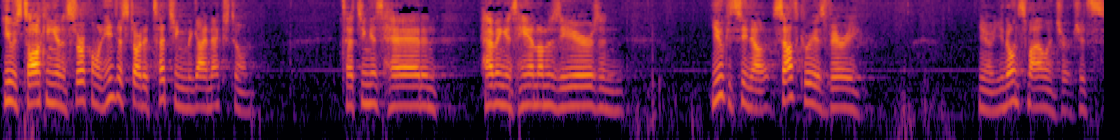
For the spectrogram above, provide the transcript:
he was talking in a circle, and he just started touching the guy next to him, touching his head and having his hand on his ears, and you could see now South Korea is very you know, you don't smile in church. It's,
